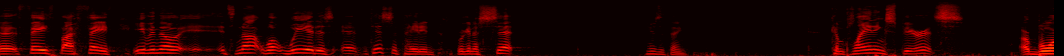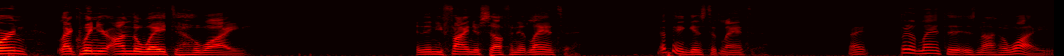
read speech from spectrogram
uh, faith by faith, even though it's not what we had anticipated, we're going to set. Here's the thing complaining spirits are born like when you're on the way to Hawaii and then you find yourself in Atlanta. Nothing against Atlanta, right? But Atlanta is not Hawaii.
